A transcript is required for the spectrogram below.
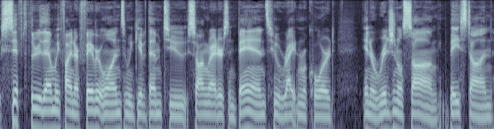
sift through them, we find our favorite ones, and we give them to songwriters and bands who write and record an original song based on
